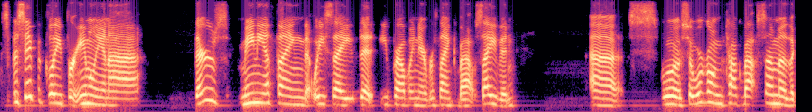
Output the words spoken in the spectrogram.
specifically for Emily and I, there's many a thing that we save that you probably never think about saving. Uh, well, so we're going to talk about some of the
